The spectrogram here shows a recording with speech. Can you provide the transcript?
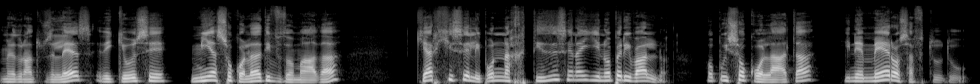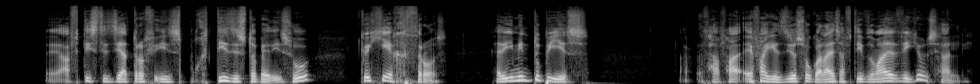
με, το να τους λες δικαιούσε μία σοκολάτα τη βδομάδα και άρχισε λοιπόν να χτίζεις ένα υγιεινό περιβάλλον, όπου η σοκολάτα είναι μέρος αυτού του, ε, αυτής της διατροφής που χτίζεις το παιδί σου και όχι εχθρός. Δηλαδή μην του πεις θα φά, έφαγες δύο σοκολάτες αυτή η εβδομάδα δεν δικαιούσε άλλη.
